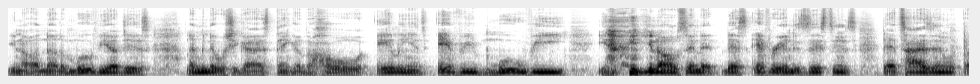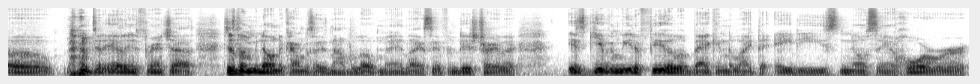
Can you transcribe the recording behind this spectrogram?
you know another movie of this let me know what you guys think of the whole aliens every movie you know what i'm saying that that's ever in existence that ties in uh to the aliens franchise just let me know in the comment section down below man like i said from this trailer it's giving me the feel of back into like the 80s you know i'm saying horror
